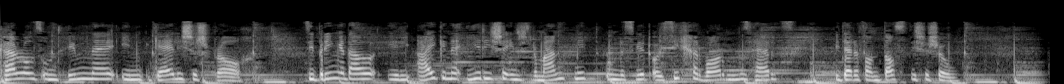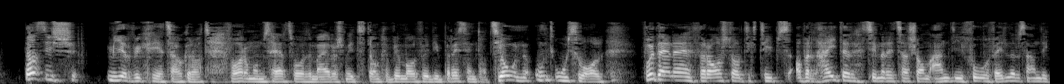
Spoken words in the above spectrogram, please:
Carols und Hymnen in gälischer Sprache. Sie bringen auch ihre eigenen irischen Instrumente mit und es wird euch sicher warm ums Herz bei dieser fantastischen Show. Das ist mir wirklich jetzt auch gerade warm ums Herz geworden, Meira Schmidt. Danke vielmals für die Präsentation und Auswahl von diesen Veranstaltungstipps. Aber leider sind wir jetzt auch schon am Ende von welcher Sendung?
